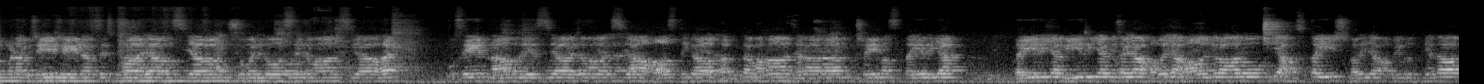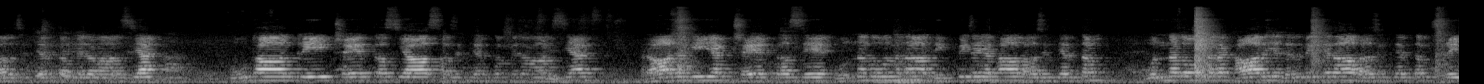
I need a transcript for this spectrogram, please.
ब्रह्मणविशेषेण सिष्ठायां स्यां शुभजितोऽस्य जमानस्याः हुसेन् नामधेयस्य यजमानस्याः आस्तिका भक्तमहाजनानां क्षेमस्थैर्य धैर्य वीर्य विजय हवय आयुरारोग्य हस्तैश्वर्य अभिवृद्ध्यता बलसिद्ध्यर्थं यजमानस्य कूठाद्री क्षेत्रस्य सिद्ध्यर्थं यजमानस्य राजकीयक्षेत्रस्य उन्नतोन्नता दिग्विजयता बलसिद्ध्यर्थम् उन्नतोन्नत कार्य निर्विघ्नता बलसिद्ध्यर्थं श्री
